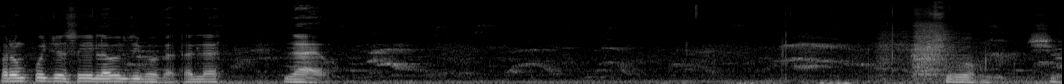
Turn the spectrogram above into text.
પરમ પૂજ્ય શ્રી લવજી ભગત, એટલે જાય. શિવોહમ શિવ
